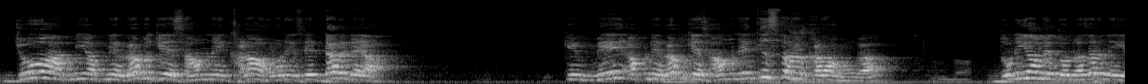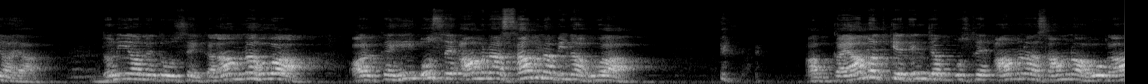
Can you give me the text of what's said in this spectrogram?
جو آدمی اپنے رب کے سامنے کھڑا ہونے سے ڈر گیا کہ میں اپنے رب کے سامنے کس طرح کھڑا ہوں گا؟ دنیا میں تو نظر نہیں آیا، دنیا میں تو اس سے کلام نہ ہوا اور کہیں اس سے آمنا سامنا بھی نہ ہوا۔ اب قیامت کے دن جب اس سے آمنا سامنا ہوگا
